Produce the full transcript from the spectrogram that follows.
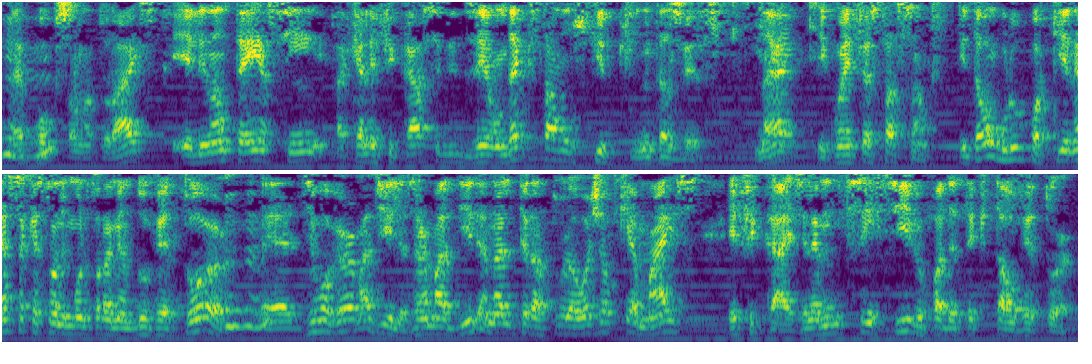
né, poucos são naturais, ele não tem assim aquela eficácia de dizer onde é que está o mosquito, muitas vezes, né? E com a infestação. Então o grupo aqui, nessa questão de monitoramento do vetor, é, desenvolveu armadilhas. A armadilha na literatura hoje é o que é mais eficaz, ele é muito sensível para detectar o vetor.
